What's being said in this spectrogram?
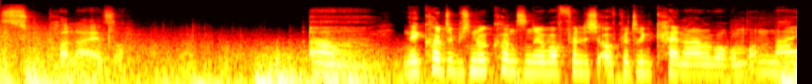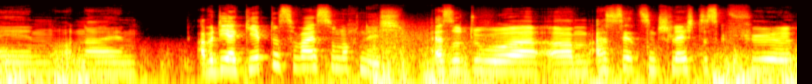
Super leise. Ah. Ne, konnte mich nur konzentrieren, war völlig aufgedrängt. Keine Ahnung warum. Oh nein, oh nein. Aber die Ergebnisse weißt du noch nicht. Also du ähm, hast jetzt ein schlechtes Gefühl,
